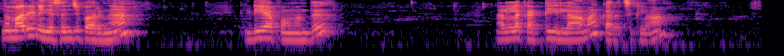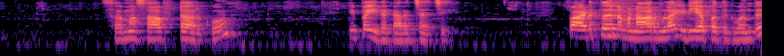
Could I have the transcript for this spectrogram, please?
இந்த மாதிரி நீங்கள் செஞ்சு பாருங்கள் இடியாப்பம் வந்து நல்லா கட்டி இல்லாமல் கரைச்சிக்கலாம். செம சாஃப்டாக இருக்கும். இப்போ இதை கரைச்சாச்சு. இப்போ அடுத்தது நம்ம நார்மலாக இடியாப்பத்துக்கு வந்து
